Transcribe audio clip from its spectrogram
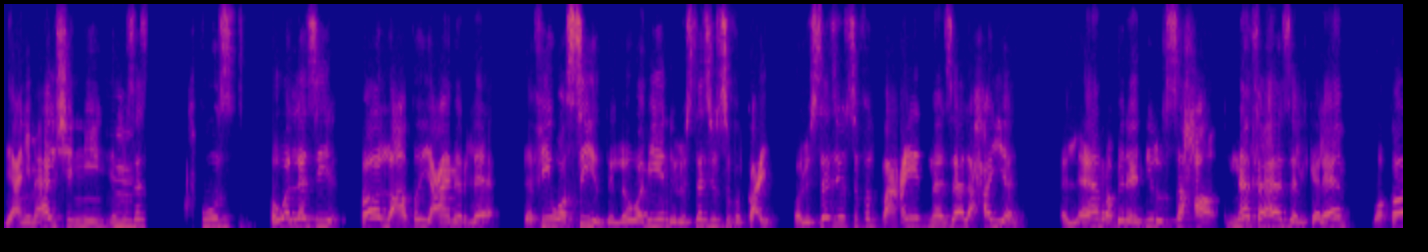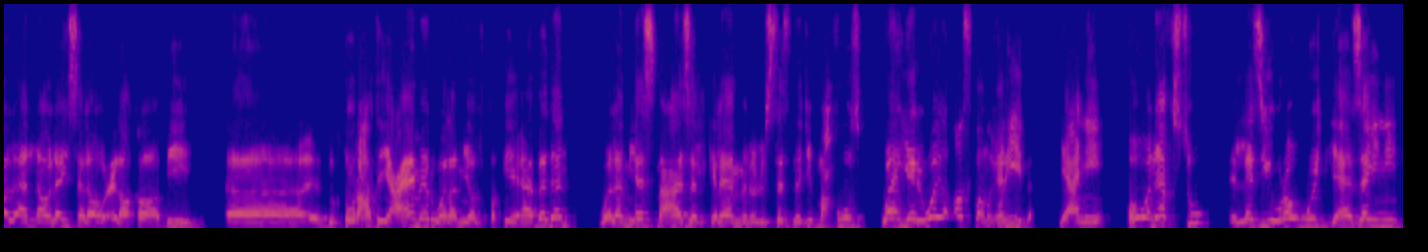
يعني ما قالش ان الأستاذ محفوظ هو الذي قال لعطية عامر لا ده في وسيط اللي هو مين؟ الأستاذ يوسف القعيد. والأستاذ يوسف القعيد ما زال حيا. الآن ربنا يديله الصحة نفى هذا الكلام وقال أنه ليس له علاقة ب آه، الدكتور عطية عامر ولم يلتقيه ابدا ولم يسمع هذا الكلام من الأستاذ نجيب محفوظ وهي رواية أصلا غريبة. يعني هو نفسه الذي يروج لهذين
